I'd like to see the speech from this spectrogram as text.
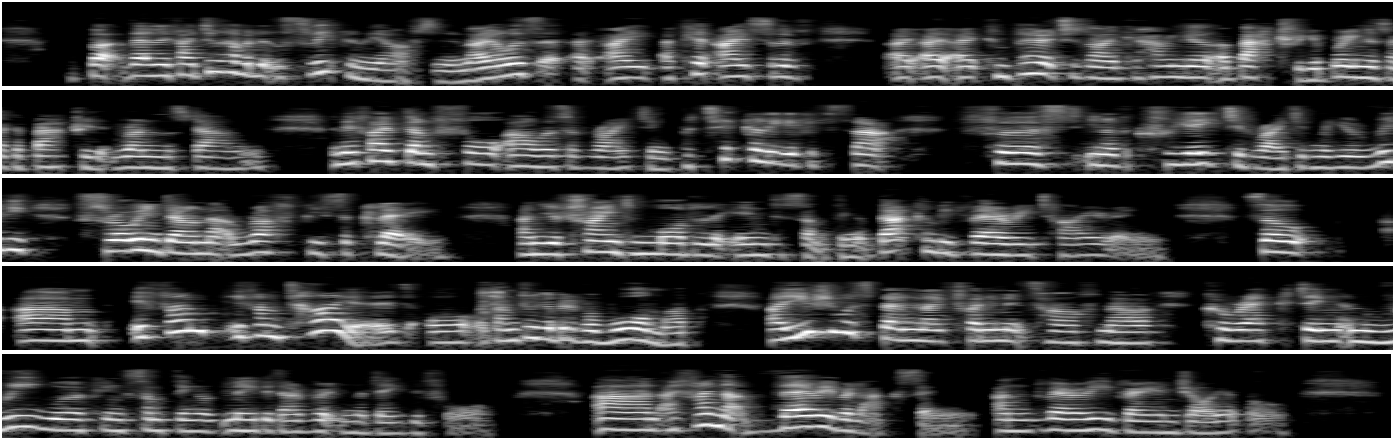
But then if I do have a little sleep in the afternoon, I always I I, can, I sort of I, I, compare it to like having a, a, battery. Your brain is like a battery that runs down. And if I've done four hours of writing, particularly if it's that first, you know, the creative writing where you're really throwing down that rough piece of clay and you're trying to model it into something, that can be very tiring. So um, if I'm if I'm tired or if I'm doing a bit of a warm up, I usually would spend like 20 minutes, half an hour correcting and reworking something that maybe that I've written the day before. And I find that very relaxing and very, very enjoyable.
